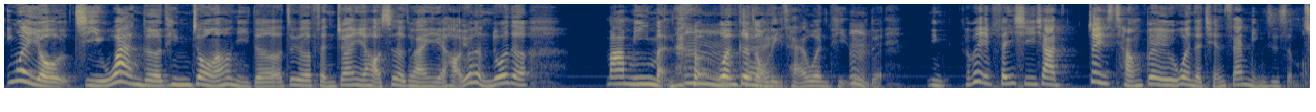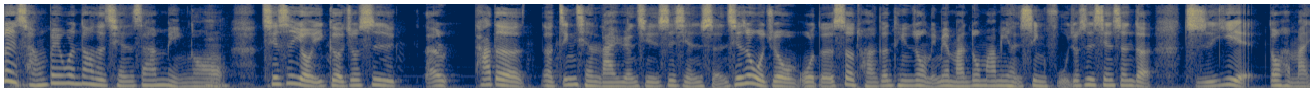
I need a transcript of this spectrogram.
因为有几万个听众，然后你的这个粉砖也好，社团也好，有很多的。妈咪们 问各种理财问题，对不对？你可不可以分析一下最常被问的前三名是什么？最常被问到的前三名哦，其实有一个就是呃。他的呃金钱来源其实是先生。其实我觉得我的社团跟听众里面蛮多妈咪很幸福，就是先生的职业都很蛮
